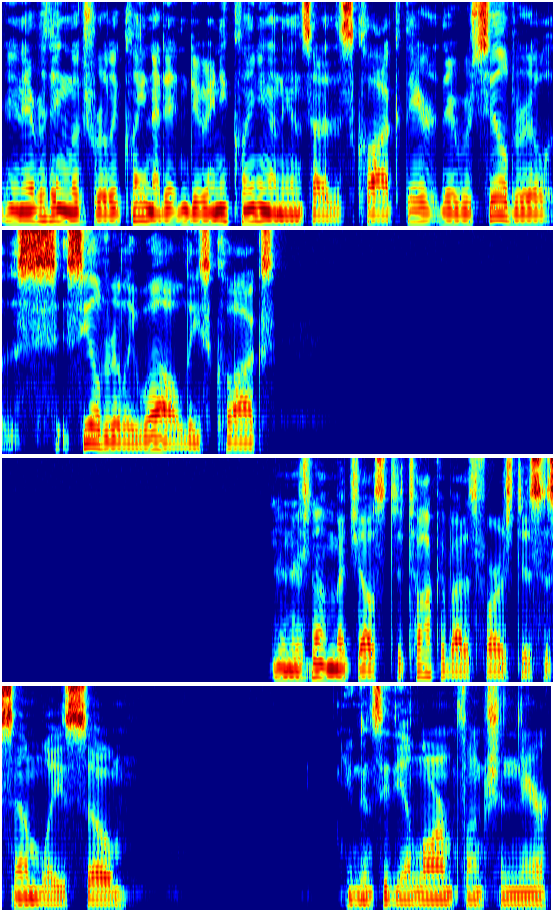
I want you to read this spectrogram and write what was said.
And everything looks really clean. I didn't do any cleaning on the inside of this clock. They they were sealed real sealed really well. These clocks. And there's not much else to talk about as far as disassemblies. So you can see the alarm function there.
